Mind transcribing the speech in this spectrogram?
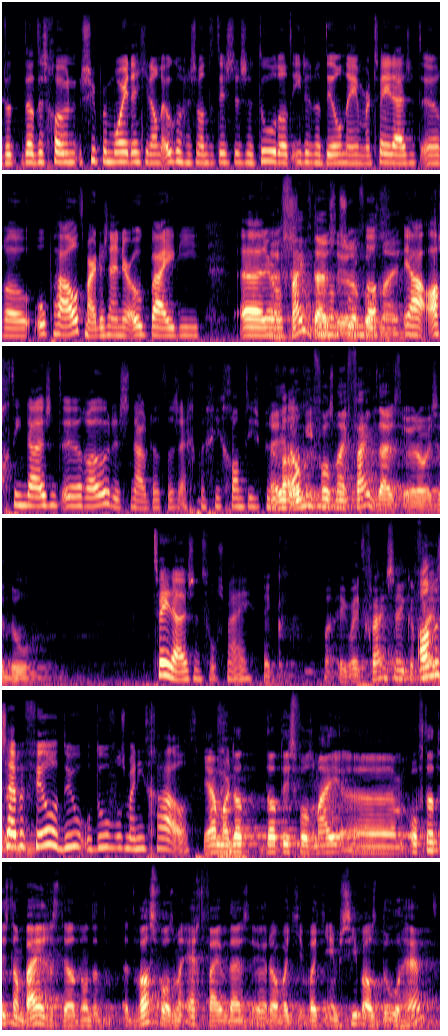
dat, dat is gewoon super mooi dat je dan ook nog eens, want het is dus het doel dat iedere deelnemer 2000 euro ophaalt. Maar er zijn er ook bij die. eh er was 5000 iemand euro volgens mij. Ja, 18.000 euro. Dus nou, dat is echt een gigantisch nee, bedrag. Romy, volgens mij 5000 euro is het doel. 2000 volgens mij. Ik, maar ik weet vrij zeker Anders 5000. hebben veel het doel, doel volgens mij niet gehaald. Ja, maar dat, dat is volgens mij, eh, of dat is dan bijgesteld, want het, het was volgens mij echt 5000 euro, wat je, wat je in principe als doel hebt.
